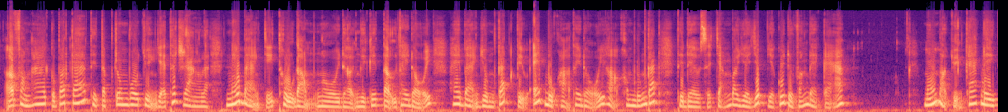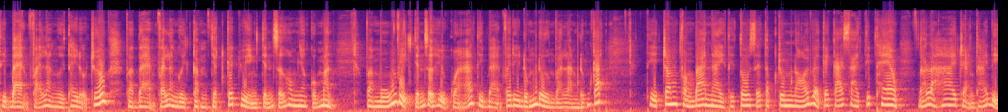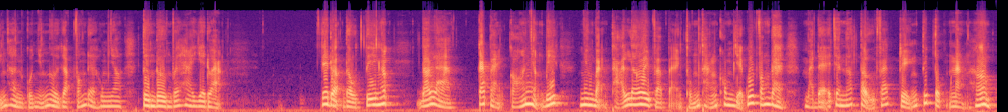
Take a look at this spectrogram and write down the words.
Ở phần 2 của podcast thì tập trung vô chuyện giải thích rằng là nếu bạn chỉ thụ động ngồi đợi người kia tự thay đổi hay bạn dùng cách kiểu ép buộc họ thay đổi, họ không đúng cách thì đều sẽ chẳng bao giờ giúp giải quyết được vấn đề cả muốn mọi chuyện khác đi thì bạn phải là người thay đổi trước và bạn phải là người cầm chịch cái chuyện chỉnh sửa hôn nhân của mình. Và muốn việc chỉnh sửa hiệu quả thì bạn phải đi đúng đường và làm đúng cách. Thì trong phần 3 này thì tôi sẽ tập trung nói về cái cái sai tiếp theo đó là hai trạng thái điển hình của những người gặp vấn đề hôn nhân tương đương với hai giai đoạn. Giai đoạn đầu tiên đó, đó là các bạn có nhận biết nhưng bạn thả lơi và bạn thủng thẳng không giải quyết vấn đề mà để cho nó tự phát triển tiếp tục nặng hơn.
